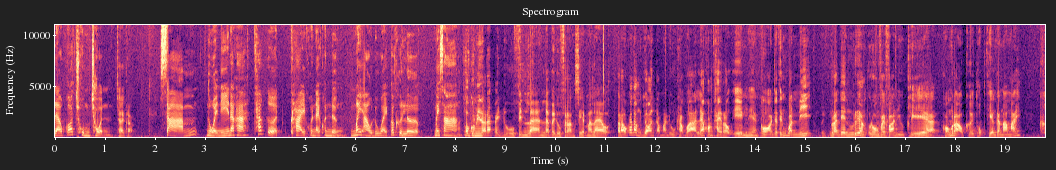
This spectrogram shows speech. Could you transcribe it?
แล้วก็ชุมชน ใช่ครับ3หน่วยนี้นะคะ ถ้าเกิด ใครคนใดคนหนึ่งไม่เอาด้วยก็คือเลิกไม่สร้างเมื่อคุณมีนารัตไปดูฟินแลนด์และไปดูฝรั่งเศสมาแล้ว เราก็ต้องย้อนกลับมาดูครับว่า แล้วของไทยเราเองเนี่ยก่อนจะถึงวันนี้ประเด็นเรื่องโรงไฟฟ้านิวเคลียร์ของเราเคยถกเถียงกันมาไหม เค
